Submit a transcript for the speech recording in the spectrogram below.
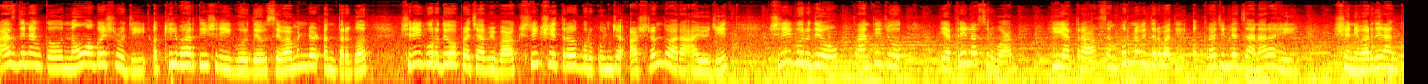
आज दिनांक नऊ ऑगस्ट रोजी अखिल भारतीय श्री गुरुदेव सेवा मंडळ अंतर्गत श्री गुरुदेव प्रचार विभाग श्री क्षेत्र गुरुकुंज आश्रमद्वारा आयोजित श्री गुरुदेव क्रांतीज्योत यात्रेला सुरुवात. ही यात्रा संपूर्ण विदर्भातील अकरा जिल्ह्यात जाणार आहे. शनिवार दिनांक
